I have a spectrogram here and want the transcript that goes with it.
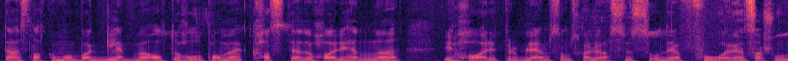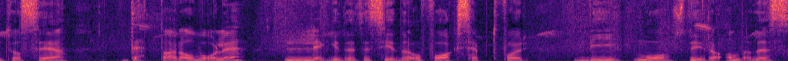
Det er snakk om å bare glemme alt du holder på med. Kast det du har i hendene. Vi har et problem som skal løses. Og det å få organisasjonen til å se dette er alvorlig, legge det til side og få aksept for vi må styre annerledes.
